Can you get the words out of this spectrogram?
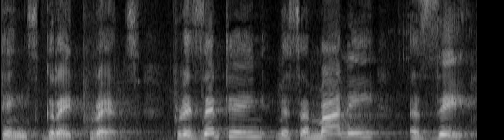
King's great prince. Presenting Ms. Amani Azee.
